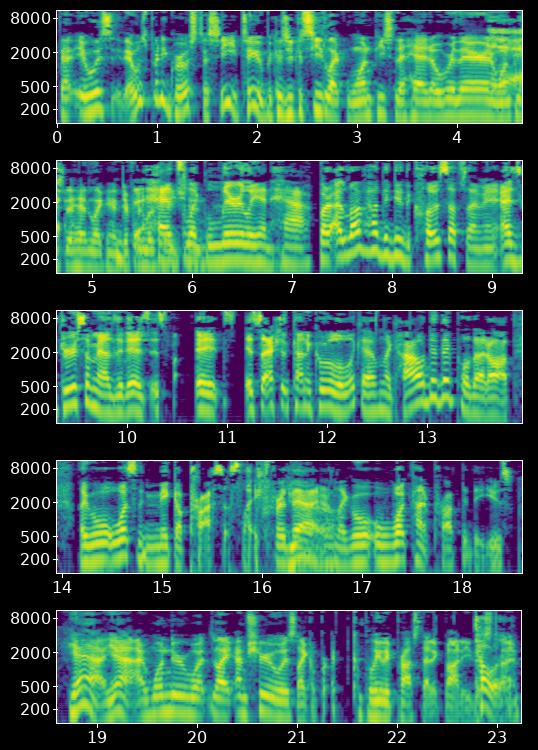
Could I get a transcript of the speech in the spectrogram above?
that it was it was pretty gross to see too because you could see like one piece of the head over there and one piece of the head like in a different the location. head's like literally in half. But I love how they do the close-ups on it. As gruesome as it is, it's it's it's actually kind of cool to look at. I'm like, how did they pull that off? Like, wh- what's the makeup process like for that? Yeah. And like, wh- what kind of prop did they use? Yeah, yeah. I wonder what, like, I'm sure it was like a pr- completely prosthetic body this Totally. time.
